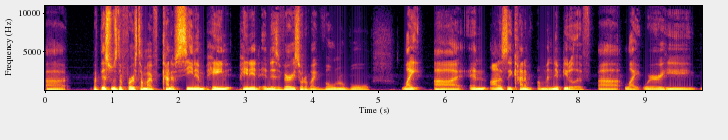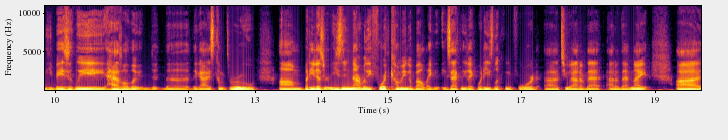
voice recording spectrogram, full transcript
uh, but this was the first time I've kind of seen him paint, painted in this very sort of like vulnerable light uh, and honestly kind of a manipulative uh, light where he he basically has all the the, the guys come through um, but he doesn't he's not really forthcoming about like exactly like what he's looking forward uh, to out of that out of that night. Uh,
